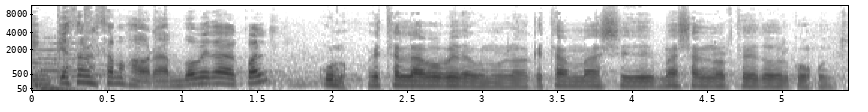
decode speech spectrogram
¿En qué zona estamos ahora? ¿En bóveda cuál? Uno, esta es la bóveda 1, la que está más, eh, más al norte de todo el conjunto.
